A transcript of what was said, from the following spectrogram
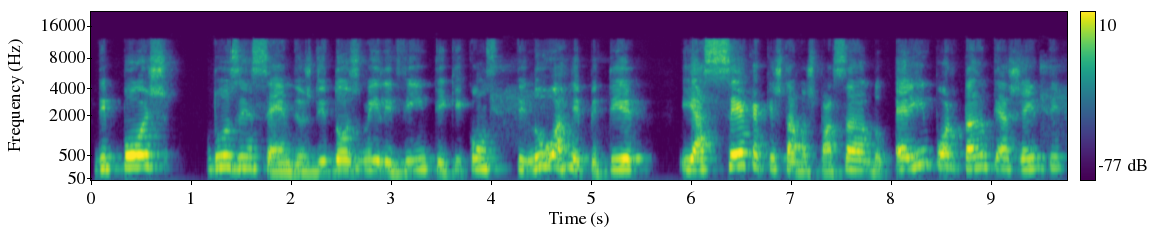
Depois dos incêndios de 2020, que continua a repetir, e a seca que estamos passando, é importante a gente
